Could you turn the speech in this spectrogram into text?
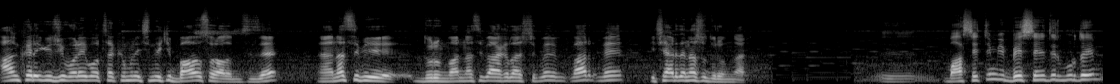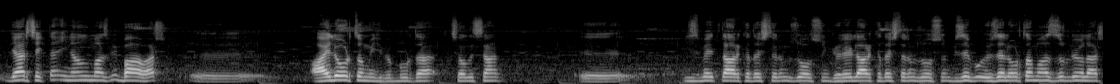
Ankara gücü voleybol takımının içindeki bağı soralım size. Ee, nasıl bir durum var? Nasıl bir arkadaşlık var- var ve içeride nasıl durumlar? Ee, bahsettiğim gibi 5 senedir buradayım. Gerçekten inanılmaz bir bağ var. Ee, aile ortamı gibi burada çalışan e, hizmetli arkadaşlarımız olsun, görevli arkadaşlarımız olsun bize bu özel ortamı hazırlıyorlar.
